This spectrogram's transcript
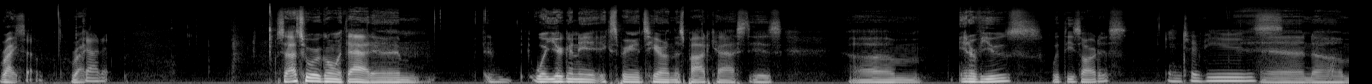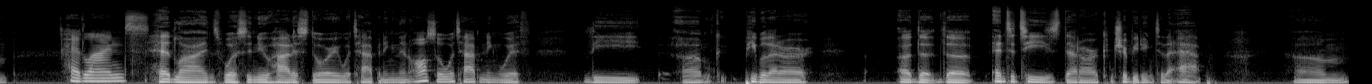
Right. So Right. got it. So that's where we're going with that. And what you're going to experience here on this podcast is um, interviews with these artists Interviews, and um, headlines. headlines. What's the new hottest story? What's happening? And then also what's happening with the um, c- people that are uh, the the entities that are contributing to the app. Um,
